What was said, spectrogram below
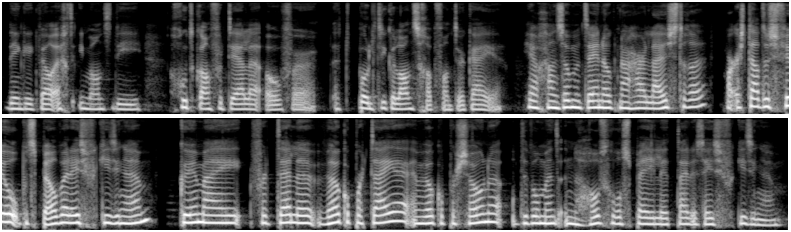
denk ik wel echt iemand die goed kan vertellen over het politieke landschap van Turkije. Ja, we gaan zo meteen ook naar haar luisteren. Maar er staat dus veel op het spel bij deze verkiezingen. Kun je mij vertellen welke partijen en welke personen op dit moment een hoofdrol spelen tijdens deze verkiezingen?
